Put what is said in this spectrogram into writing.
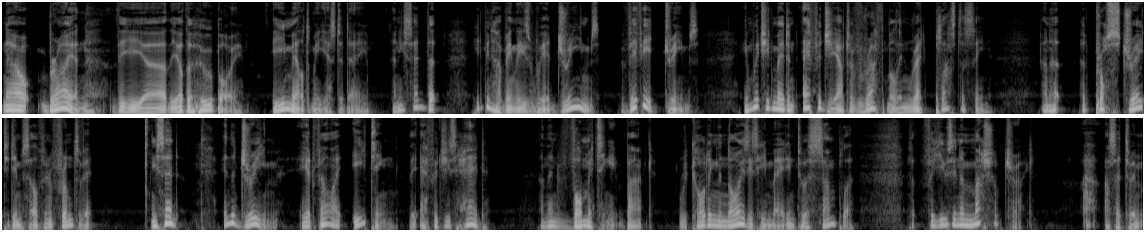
Now, Brian, the uh, the other Who boy, emailed me yesterday, and he said that he'd been having these weird dreams, vivid dreams, in which he'd made an effigy out of Rathmel in red plasticine, and had, had prostrated himself in front of it. He said, in the dream, he had felt like eating the effigy's head, and then vomiting it back, recording the noises he made into a sampler for, for use in a mashup track. I said to him,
